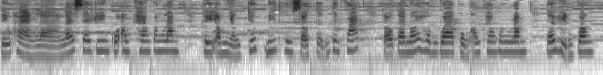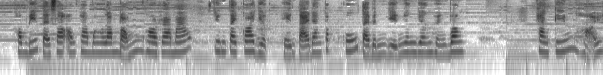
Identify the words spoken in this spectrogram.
Tiểu Hoàng là lái xe riêng của ông Khang Văn Lâm. Khi ông nhận chức bí thư sở tỉnh Tư Pháp, cậu ta nói hôm qua cùng ông Khang Văn Lâm tới huyện Vân. Không biết tại sao ông Khang Văn Lâm bỗng ho ra máu, chân tay co giật, hiện tại đang cấp cứu tại Bệnh viện Nhân dân huyện Vân. Khang Kiếm hỏi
